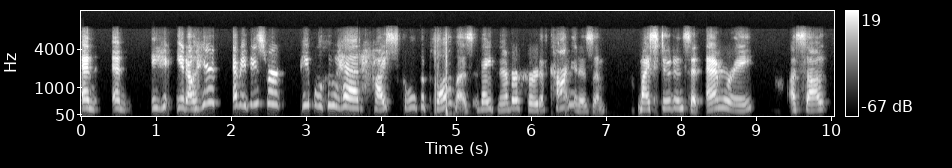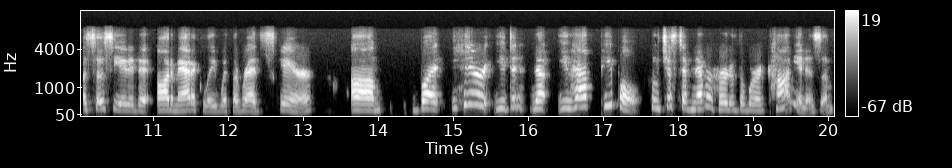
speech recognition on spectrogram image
and and you know here i mean these were people who had high school diplomas. They'd never heard of communism. My students at emory asso- associated it automatically with the red scare. Um, but here you didn't know you have people who just have never heard of the word communism.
